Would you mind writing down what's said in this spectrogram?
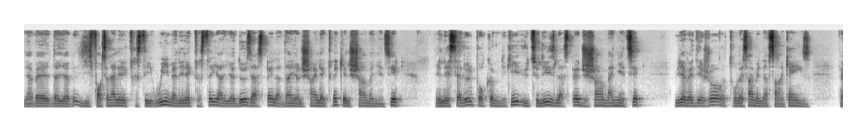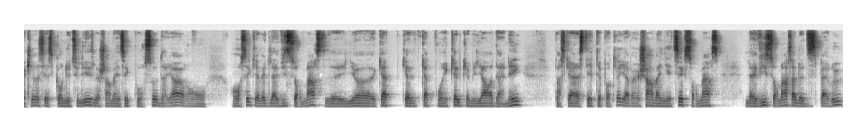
il, il fonctionnait à l'électricité, oui, mais l'électricité, il, y a deux aspects là-dedans. Il y a le champ électrique et le champ magnétique. Et les cellules, pour communiquer, utilisent l'aspect du champ magnétique. Lui, avait déjà trouvé ça en 1915. Fait que là, c'est ce qu'on utilise, le champ magnétique, pour ça. D'ailleurs, on, sait qu'il y avait de la vie sur Mars euh, il y a 4, 4, quelques milliards d'années, parce qu'à cette époque-là, il y avait un champ magnétique sur Mars. La vie sur Mars, elle a disparu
